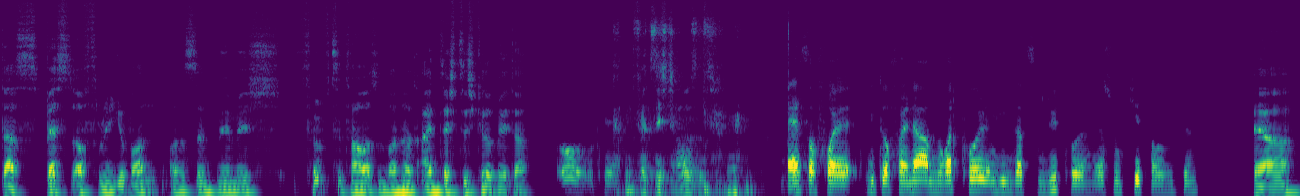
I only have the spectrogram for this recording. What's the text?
das Best of Three gewonnen und es sind nämlich 15.961 Kilometer. Oh, okay. 40.000. Er ist doch voll, liegt doch voll nah am Nordpol im Gegensatz zum Südpol, weil es schon 4.000 sind. Ja,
